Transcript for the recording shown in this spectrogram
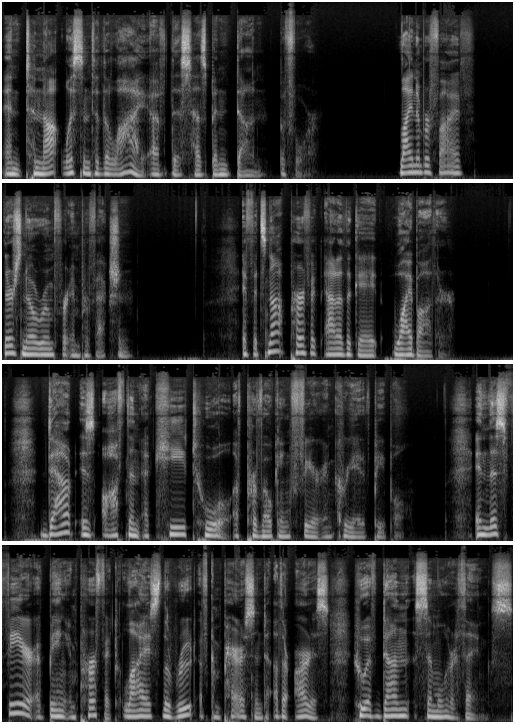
and to not listen to the lie of this has been done before. Lie number five there's no room for imperfection. If it's not perfect out of the gate, why bother? Doubt is often a key tool of provoking fear in creative people. In this fear of being imperfect lies the root of comparison to other artists who have done similar things.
